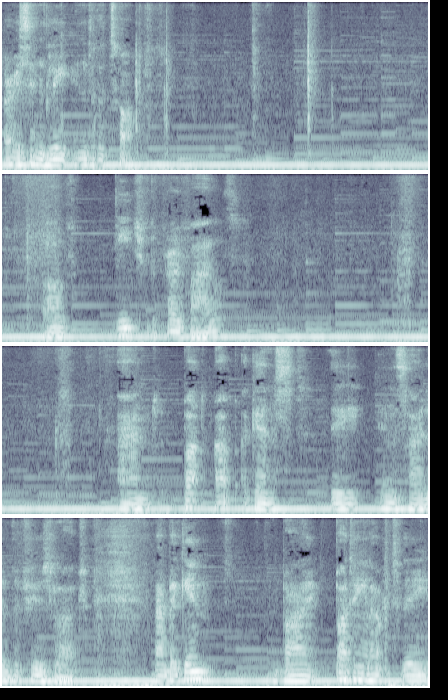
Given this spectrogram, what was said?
very simply into the top each of the profiles and butt up against the inside of the fuselage. Now begin by butting it up to the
